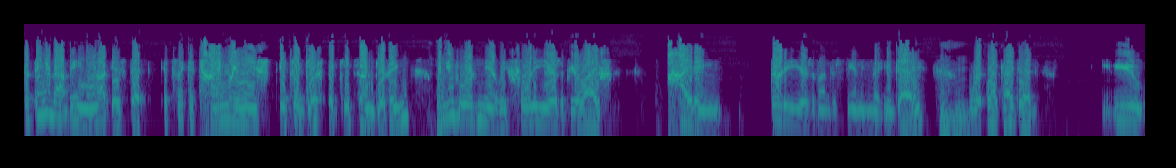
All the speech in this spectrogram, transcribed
The thing about being out is that it's like a time release. It's a gift that keeps on giving. When you've lived nearly 40 years of your life hiding 30 years of understanding that you're gay, mm-hmm. wi- like I did, you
